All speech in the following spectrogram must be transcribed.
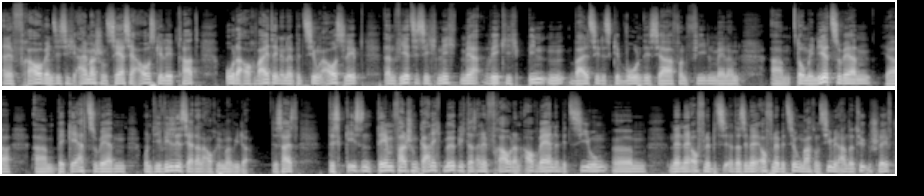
eine Frau, wenn sie sich einmal schon sehr, sehr ausgelebt hat oder auch weiter in einer Beziehung auslebt, dann wird sie sich nicht mehr wirklich binden, weil sie das gewohnt ist, ja, von vielen Männern ähm, dominiert zu werden, ja, ähm, begehrt zu werden und die will das ja dann auch immer wieder. Das heißt, das ist in dem Fall schon gar nicht möglich, dass eine Frau dann auch während der Beziehung ähm, eine, offene Bezie dass sie eine offene Beziehung macht und sie mit anderen Typen schläft,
